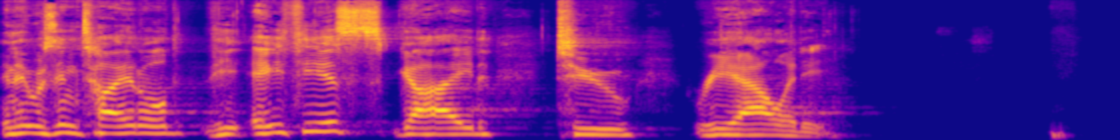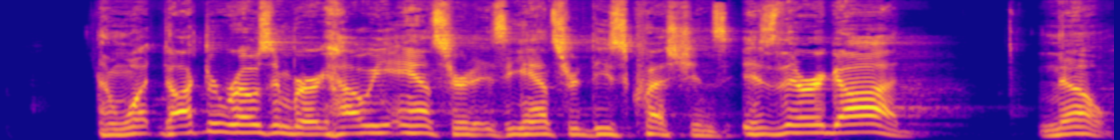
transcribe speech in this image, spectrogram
And it was entitled The Atheist's Guide to reality. And what Dr. Rosenberg, how he answered is he answered these questions. Is there a God? No.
